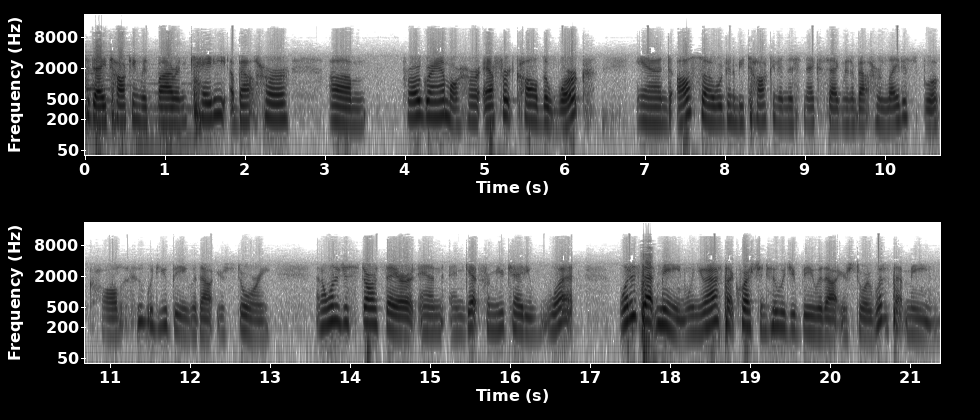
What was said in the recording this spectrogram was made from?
today talking with Byron Katie about her um, program or her effort called The Work. And also, we're going to be talking in this next segment about her latest book called Who Would You Be Without Your Story? And I want to just start there and, and get from you, Katie, what, what does that mean? When you ask that question, who would you be without your story, what does that mean?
